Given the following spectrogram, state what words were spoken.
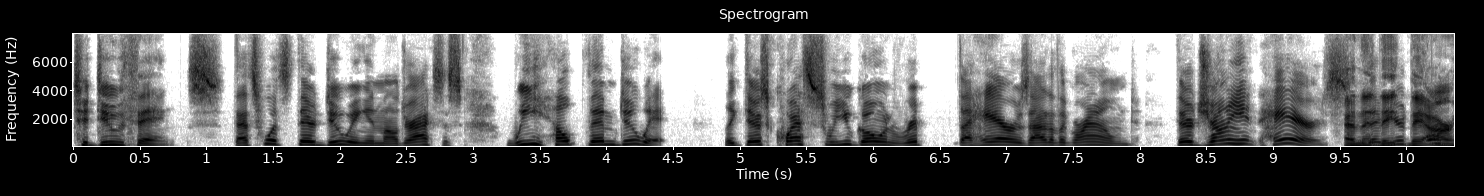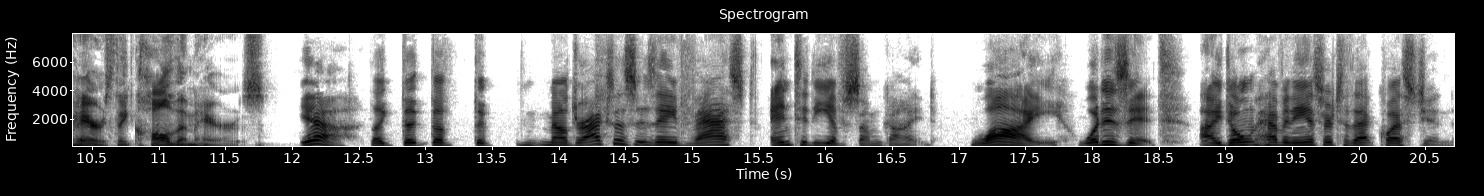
to do things. That's what they're doing in Maldraxxus. We help them do it. Like there's quests where you go and rip the hairs out of the ground. They're giant hairs. And they, they, they are hairs. They call them hairs. yeah, like the the the Maldraxxus is a vast entity of some kind. Why? What is it? I don't have an answer to that question.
